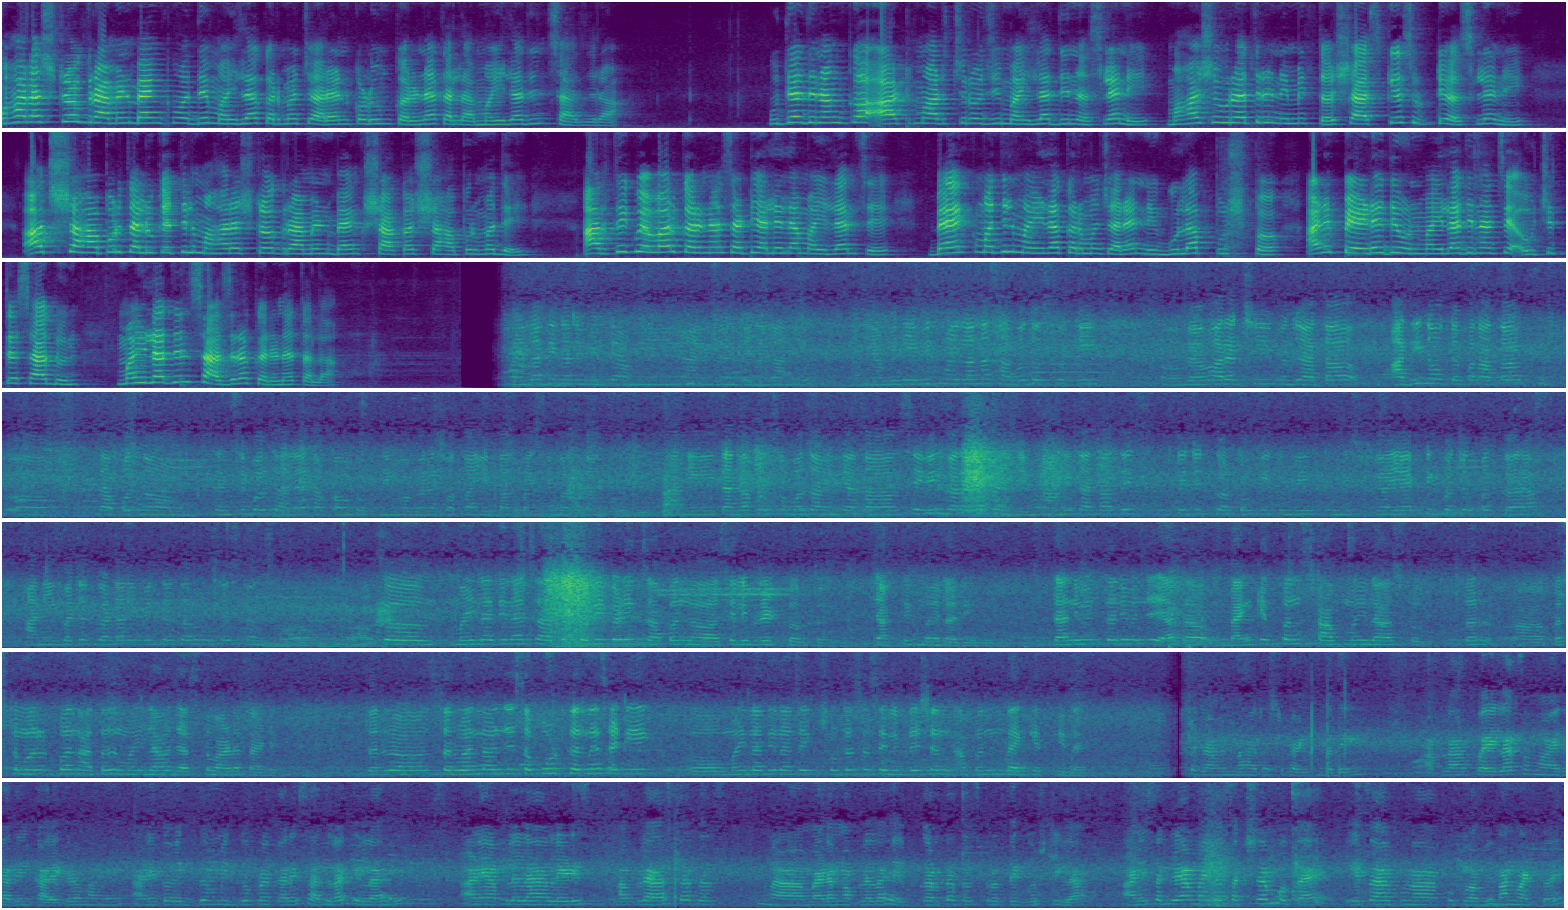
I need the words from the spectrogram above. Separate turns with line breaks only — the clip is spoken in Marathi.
महाराष्ट्र ग्रामीण बँकमध्ये महिला कर्मचाऱ्यांकडून करण्यात आला महिला दिन साजरा. उद्या दिनांक आठ मार्च रोजी महिला दिन असल्याने महाशिवरात्रीनिमित्त शासकीय सुट्टी असल्याने आज शहापूर तालुक्यातील महाराष्ट्र ग्रामीण बँक शाखा शहापूरमध्ये आर्थिक व्यवहार करण्यासाठी आलेल्या महिलांचे बँकमधील महिला कर्मचाऱ्यांनी गुलाब पुष्प आणि पेढे देऊन महिला दिनाचे औचित्य साधून महिला दिन साजरा करण्यात आला.
दिनानिमित्त आम्ही आयोजन केलेलं आहे. आणि आम्ही नेहमीच महिलांना सांगत असतो की व्यवहाराची म्हणजे आता आधी नव्हतं पण आता खूप आपण सेन्सिबल झाले आहेत अकाउंट ओपनिंग वगैरे स्वतः येतात पैसे भरतात. आणि त्यांना पण समज आहे की आता सेविंग करायला पाहिजे. म्हणून आम्ही त्यांना तेच उत्तेजित करतो की तुम्ही तुम्ही वैयक्तिक बचत पत करा. आणि बचत गटानिमित्त तर होतेच
महिला दिनाचं आता सगळीकडेच आपण सेलिब्रेट करतो जागतिक महिला दिन. त्यानिमित्ताने म्हणजे आता बँकेत पण स्टाफ महिला असतो तर कस्टमर पण आता महिला जास्त वाढत आहेत तर सर्वांना म्हणजे सपोर्ट करण्यासाठी एक महिला दिनाचं एक छोटंसं सेलिब्रेशन आपण बँकेत केलं आहे
ग्रामीण महाराष्ट्र बँकमध्ये आपला पहिलाच महिला दिन कार्यक्रम आहे आणि तो एकदम योग्य प्रकारे साजरा केला आहे. आणि आपल्याला लेडीज आपल्या असतातच मॅडम आपल्याला हेल्प करतातच प्रत्येक गोष्टीला. आणि सगळ्या महिला सक्षम होत आहे याचा पुन्हा खूप अभिमान वाटतोय.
